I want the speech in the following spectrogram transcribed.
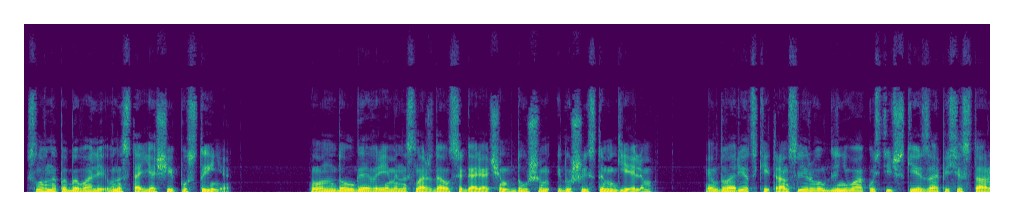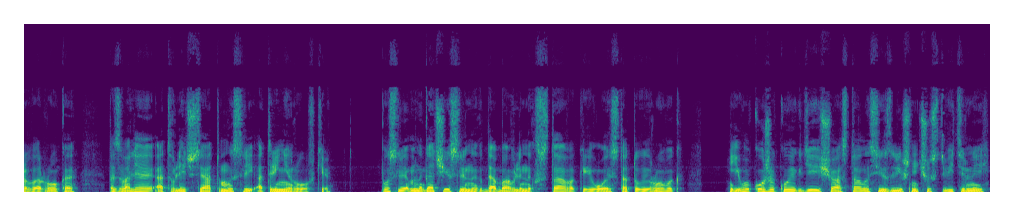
словно побывали в настоящей пустыне. Он долгое время наслаждался горячим душем и душистым гелем. Эл транслировал для него акустические записи старого рока, позволяя отвлечься от мыслей о тренировке. После многочисленных добавленных вставок и ОС татуировок его кожа кое-где еще осталась излишне чувствительной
